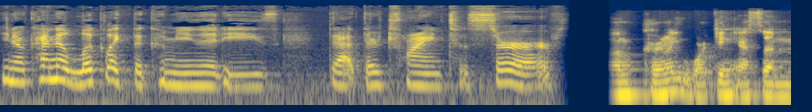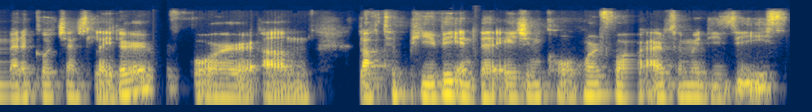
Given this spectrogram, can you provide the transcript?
you know, kind of look like the communities that they're trying to serve. I'm currently working as a medical translator for um, Dr. Peavy in the Asian cohort for Alzheimer's disease.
